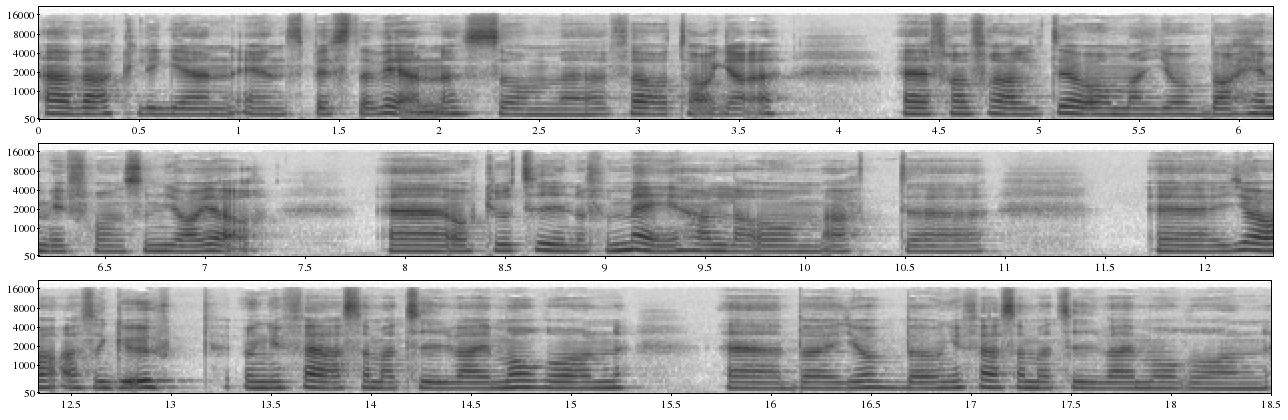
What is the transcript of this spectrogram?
är verkligen ens bästa vän som företagare. Framförallt då om man jobbar hemifrån som jag gör. Eh, och rutiner för mig handlar om att eh, eh, ja, alltså gå upp ungefär samma tid varje morgon, eh, börja jobba ungefär samma tid varje morgon.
